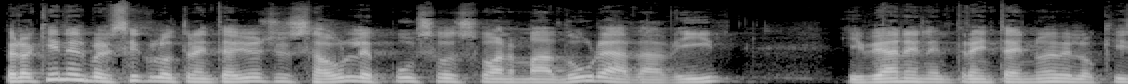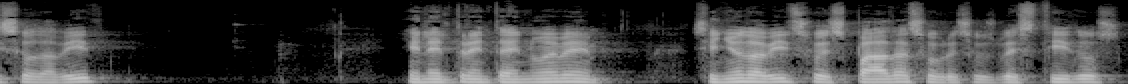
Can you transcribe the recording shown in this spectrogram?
Pero aquí en el versículo 38 Saúl le puso su armadura a David y vean en el 39 lo que hizo David. En el 39 ciñó David su espada sobre sus vestidos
